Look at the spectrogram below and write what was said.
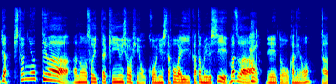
じゃあ、人によっては、あの、そういった金融商品を購入した方がいい方もいるし、まずは、はいえっ、と、お金をあ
